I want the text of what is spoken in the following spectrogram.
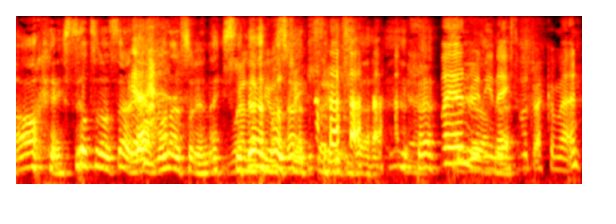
Oh, okay, Stilton on steroids. Yeah, yeah mae'n swnio'n neis. Well up your street. Mae yn really nice, would recommend.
